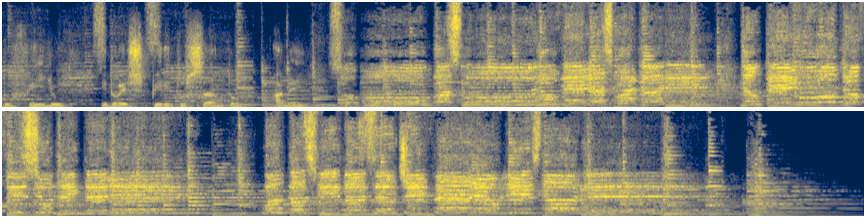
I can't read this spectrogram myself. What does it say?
do Filho e do Espírito Santo. Amém. Sou bom pastor, ovelhas guardarei, não tenho outro ofício nem terei.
